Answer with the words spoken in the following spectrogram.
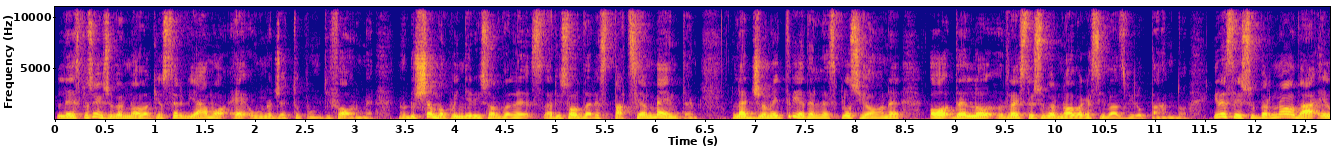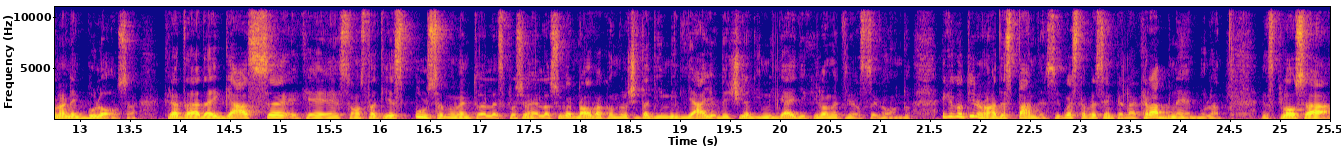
l'esplosione di supernova che osserviamo è un oggetto puntiforme. Non riusciamo quindi a risolvere, a risolvere spazialmente la geometria dell'esplosione o del resto di supernova che si va sviluppando. Il resto di supernova è una nebulosa creata dai gas che sono stati espulsi al momento dell'esplosione della supernova con velocità di migliaia o decine di migliaia di chilometri al secondo e che continuano ad espandersi. Questa per esempio è la Crab Nebula, esplosa,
